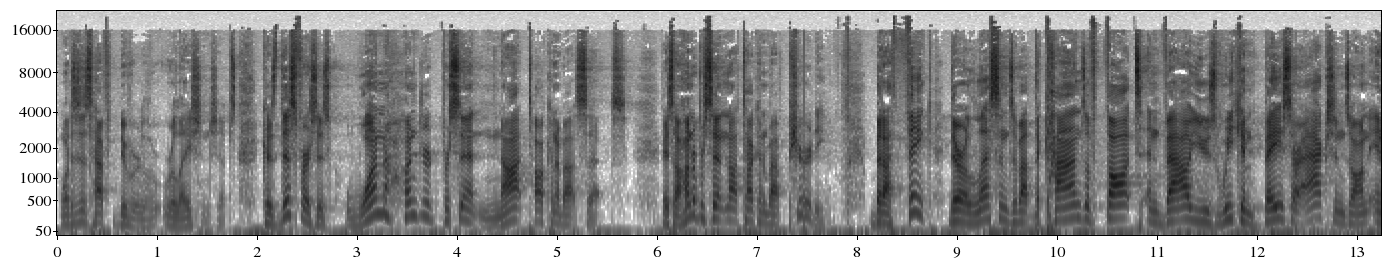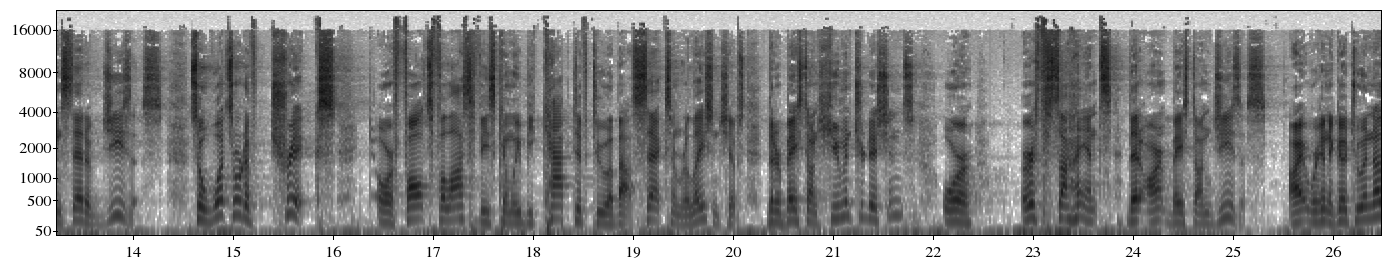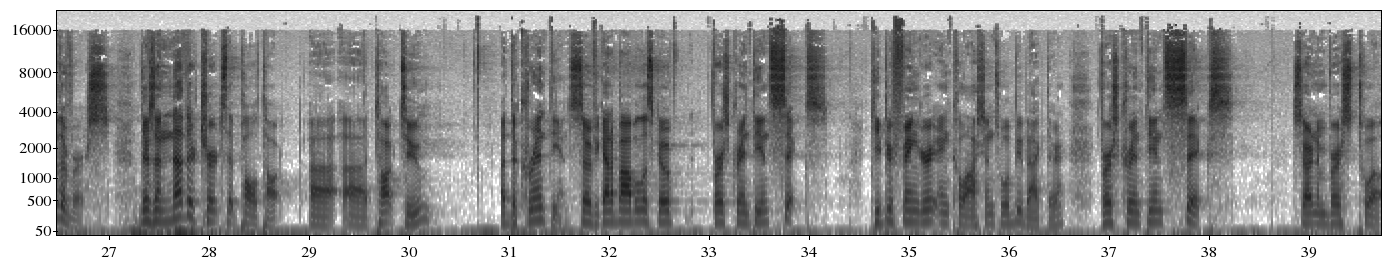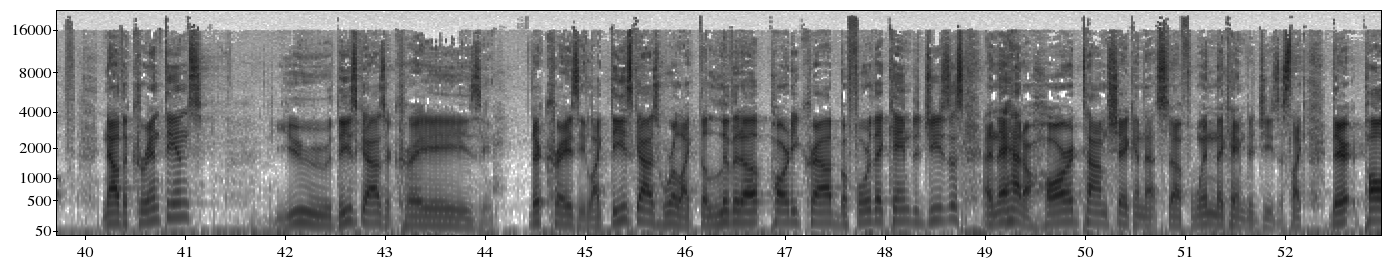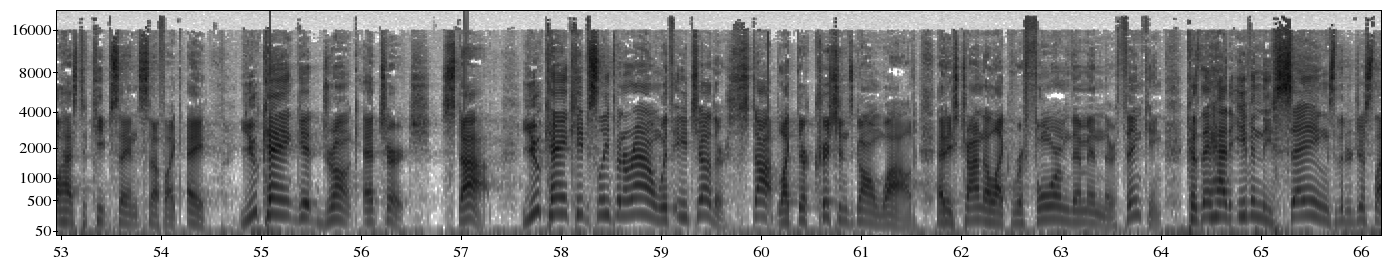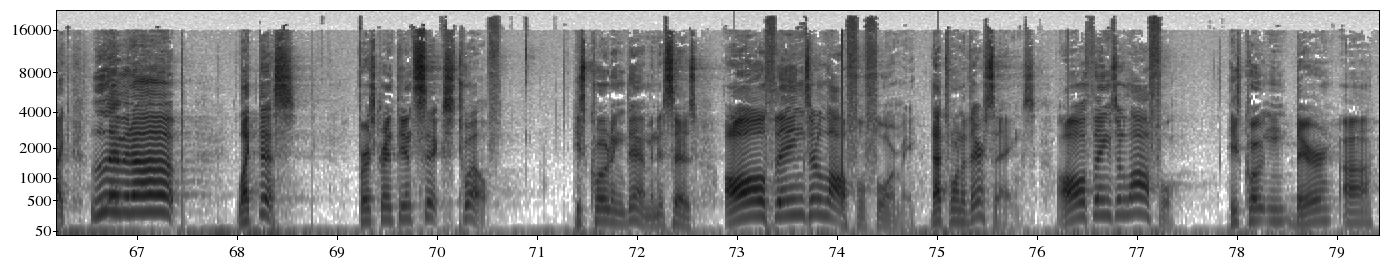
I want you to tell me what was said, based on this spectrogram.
What does this have to do with relationships? Because this verse is 100% not talking about sex. It's 100% not talking about purity. But I think there are lessons about the kinds of thoughts and values we can base our actions on instead of Jesus. So, what sort of tricks or false philosophies can we be captive to about sex and relationships that are based on human traditions or earth science that aren't based on Jesus? All right, we're going to go to another verse. There's another church that Paul talked uh, uh, talked to, uh, the Corinthians. So if you got a Bible, let's go 1 Corinthians 6. Keep your finger in Colossians. We'll be back there. 1 Corinthians 6, starting in verse 12. Now the Corinthians, you, these guys are crazy. They're crazy. Like these guys were like the live it up party crowd before they came to Jesus, and they had a hard time shaking that stuff when they came to Jesus. Like Paul has to keep saying stuff like, "Hey, you can't get drunk at church. Stop. You can't keep sleeping around with each other. Stop. Like they're Christians gone wild. And he's trying to like reform them in their thinking. Because they had even these sayings that are just like, live it up. Like this 1 Corinthians 6 12. He's quoting them, and it says, All things are lawful for me. That's one of their sayings. All things are lawful. He's quoting their, uh,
